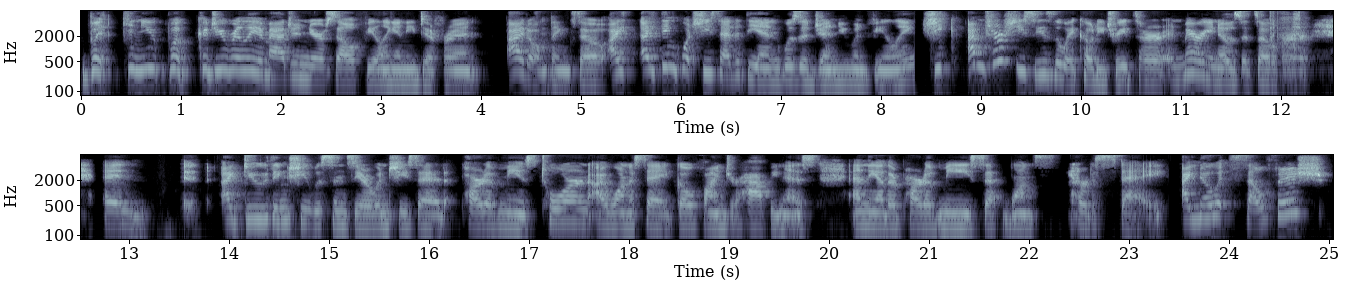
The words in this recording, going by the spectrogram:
But can you, but could you really imagine yourself feeling any different I don't think so. I, I think what she said at the end was a genuine feeling. She I'm sure she sees the way Kody treats her and Meri knows it's over. And I do think she was sincere when she said, Part of me is torn. I want to say, go find your happiness. And the other part of me wants her to stay. I know it's selfish,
